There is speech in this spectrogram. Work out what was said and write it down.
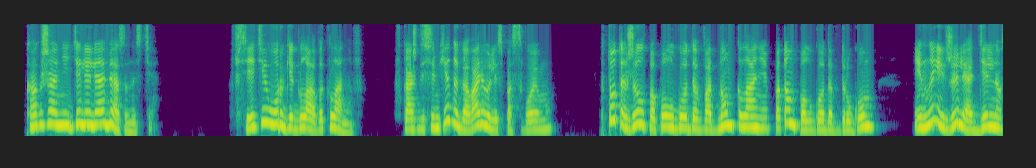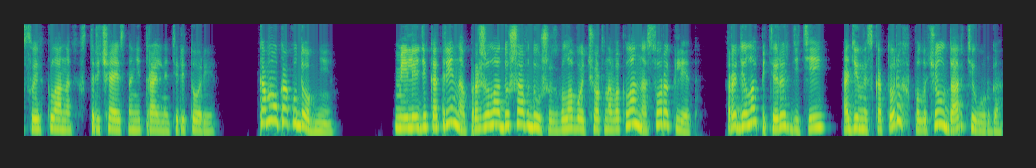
Как же они делили обязанности? Все эти урги главы кланов. В каждой семье договаривались по-своему. Кто-то жил по полгода в одном клане, потом полгода в другом, Иные жили отдельно в своих кланах, встречаясь на нейтральной территории. Кому как удобнее. Миледи Катрина прожила душа в душу с главой черного клана 40 лет, родила пятерых детей, один из которых получил дар Тиурга.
